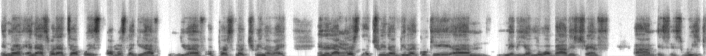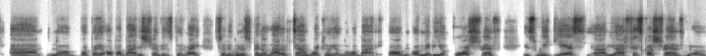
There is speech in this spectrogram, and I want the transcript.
You know, and that's what I tell people is almost like you have you have a personal trainer, right? And then that yeah. personal trainer will be like, okay, um, maybe your lower body strength um, is, is weak, um, you know, but, but your upper body strength is good, right? So they're going to spend a lot of time working on your lower body. Or, or maybe your core strength is weak. Yes, uh, you have physical strength, you know,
